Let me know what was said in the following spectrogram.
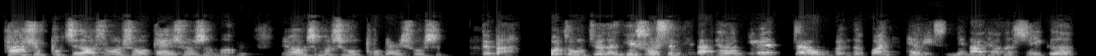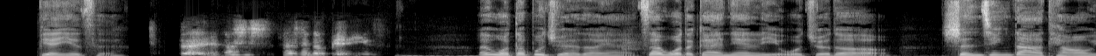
他是不知道什么时候该说什么，然后什么时候不该说什么，对吧？我总觉得你说神经大条，因为在我们的观念里，神经大条它是一个，贬义词。对，它是它是一个贬义词。哎，我倒不觉得耶，在我的概念里，我觉得神经大条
